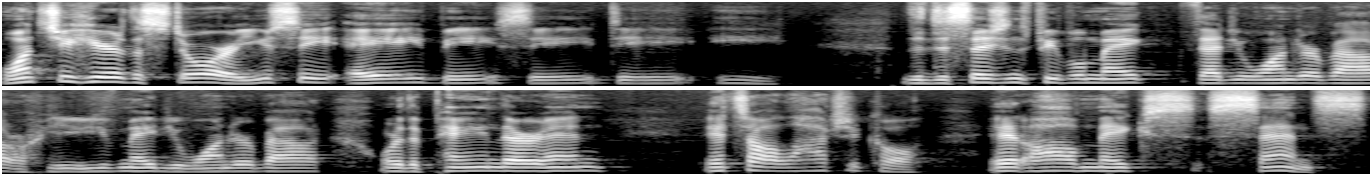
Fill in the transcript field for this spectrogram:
Once you hear the story, you see A, B, C, D, E. The decisions people make that you wonder about, or you've made you wonder about, or the pain they're in, it's all logical. It all makes sense.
